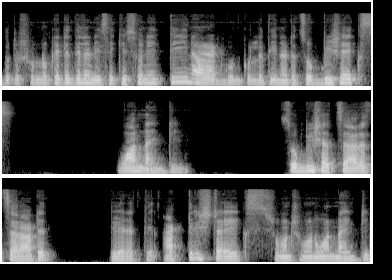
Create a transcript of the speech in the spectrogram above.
দুটো শূন্য কেটে দিলে নিচে কিছু নেই, তিন আর আট গুণ করলে তিন আটে চব্বিশ এক্স ওয়ান নাইনটিন চব্বিশ আর চার আর চার আটে দুই আর এক তিন, আটত্রিশটা এক্স সমান সমান ওয়ান নাইনটি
